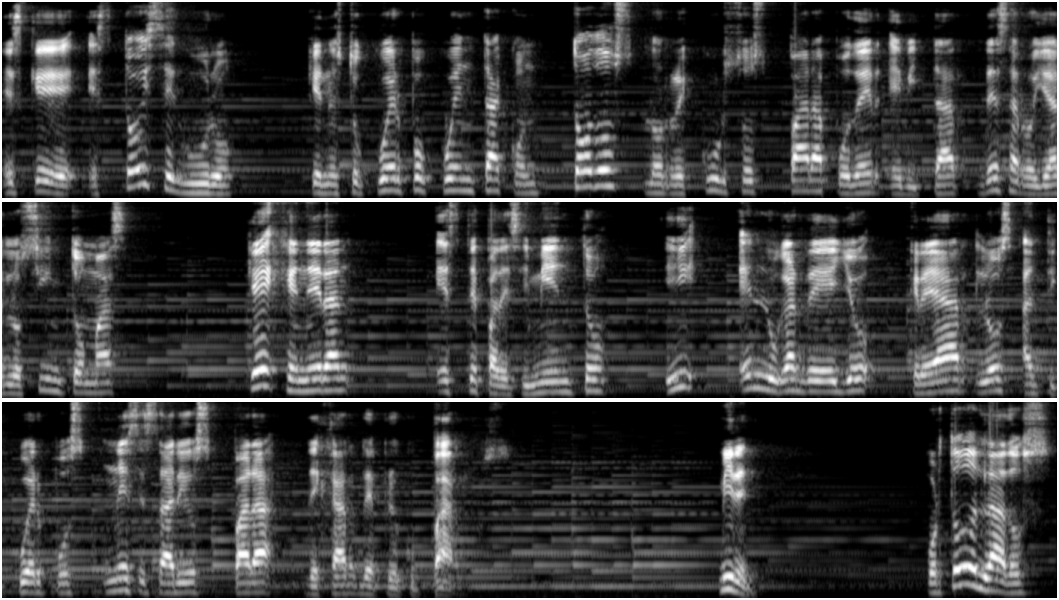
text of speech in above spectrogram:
es que estoy seguro que nuestro cuerpo cuenta con todos los recursos para poder evitar desarrollar los síntomas que generan este padecimiento y en lugar de ello crear los anticuerpos necesarios para dejar de preocuparnos. Miren, por todos lados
